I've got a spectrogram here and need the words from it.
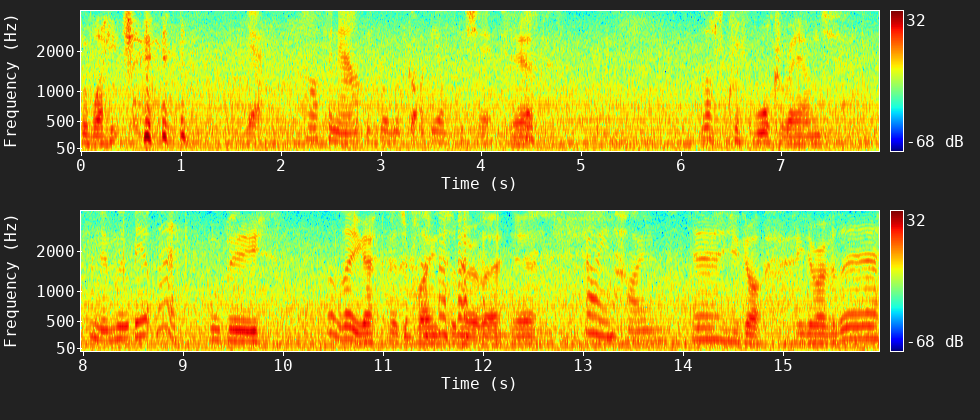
The wait. Yeah. Half an hour before we've got to be off the ship. yeah. Last quick walk around. And then we'll be up there. We'll be. Oh, there you go. There's a plane somewhere up there. Yeah. Going home. Yeah, you got Ada over there.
